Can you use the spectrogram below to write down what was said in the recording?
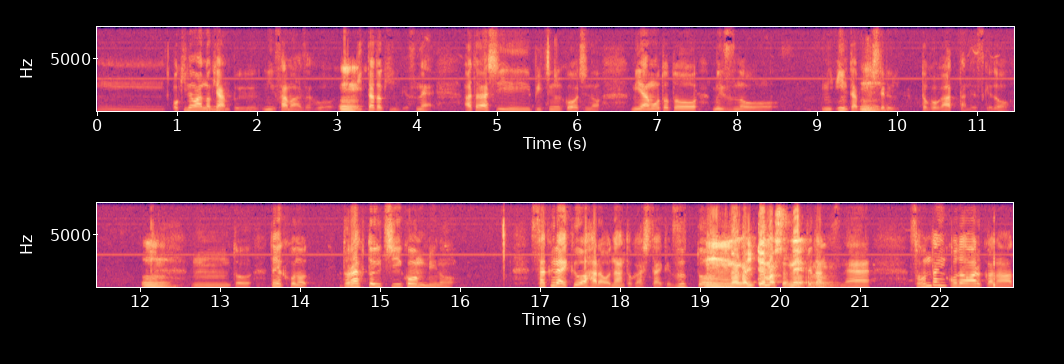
うーん、沖縄のキャンプにサマーズをうん。行った時にですね、新しいピッチングコーチの宮本と水野にインタビューしてるとこがあったんですけど、うん。んと、とにかくこのドラフト1位コンビの桜井桑原をなんとかしたいってずっとうん、なんか言ってましたね。言ってたんですね、そんなにこだわるかな、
